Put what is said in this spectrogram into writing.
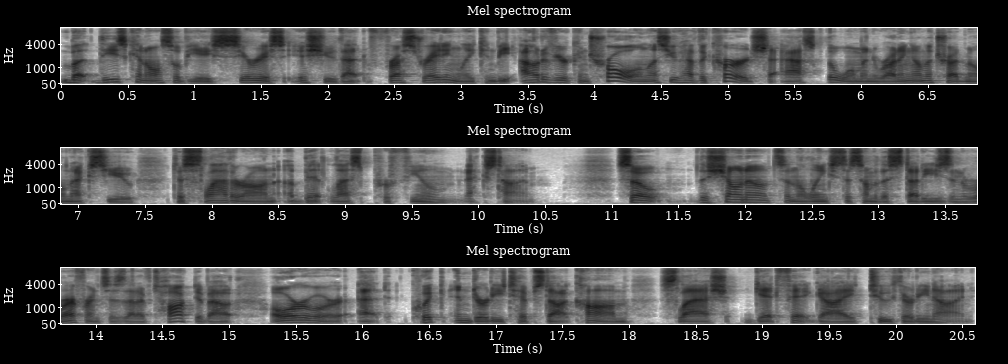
But these can also be a serious issue that frustratingly can be out of your control unless you have the courage to ask the woman running on the treadmill next to you to slather on a bit less perfume next time. So the show notes and the links to some of the studies and references that I've talked about are over at quickanddirtytips.com slash getfitguy239.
